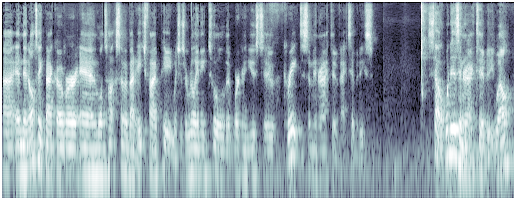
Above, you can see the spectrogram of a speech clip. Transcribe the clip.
Uh, and then I'll take back over and we'll talk some about H5P, which is a really neat tool that we're going to use to create some interactive activities. So what is interactivity? Well,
